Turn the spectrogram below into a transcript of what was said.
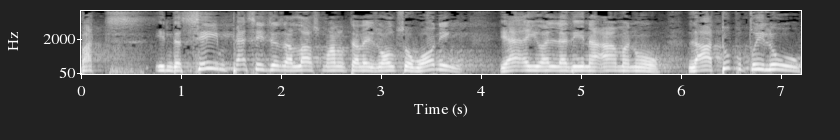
But in the same passages Allah subhanahu wa ta'ala is also warning يا أيها الذين آمنوا لا تبطلوا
